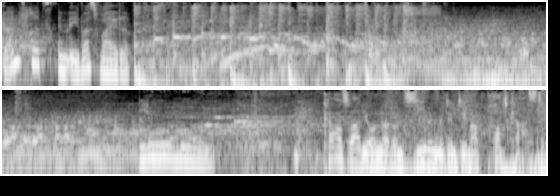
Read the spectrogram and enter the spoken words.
dann Fritz in Eberswalde. Blue Moon. Chaos Radio 107 mit dem Thema Podcasting.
